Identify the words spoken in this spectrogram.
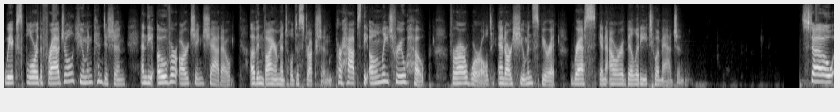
We explore the fragile human condition and the overarching shadow of environmental destruction. Perhaps the only true hope for our world and our human spirit rests in our ability to imagine. So,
